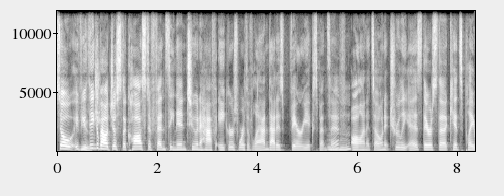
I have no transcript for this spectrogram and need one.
So if you think about just the cost of fencing in two and a half acres worth of land, that is very expensive Mm-hmm. all on its own. It truly is. There's the kids play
